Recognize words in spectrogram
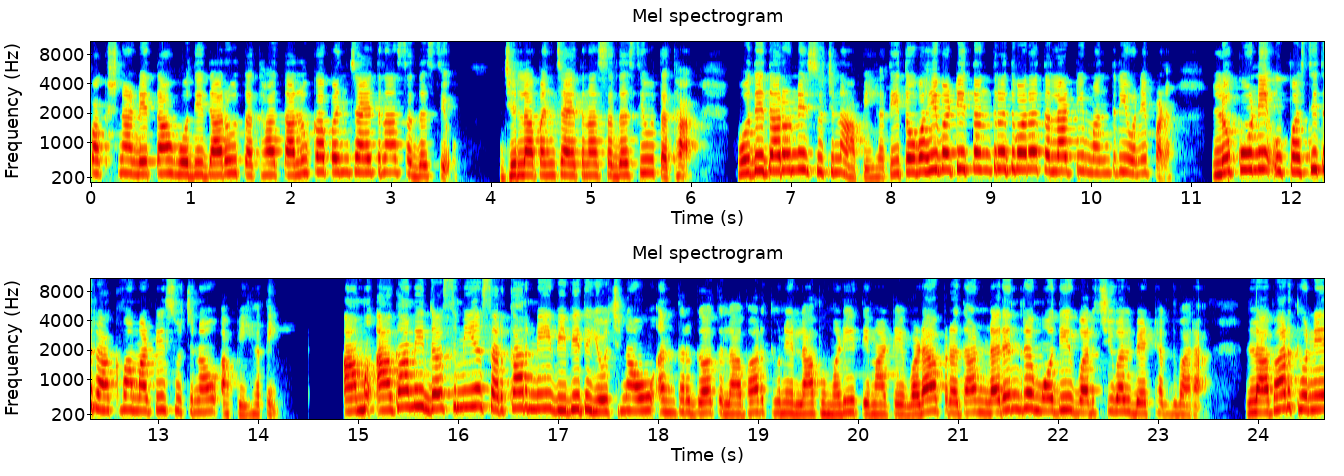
પક્ષના નેતા, હોદ્દેદારો તથા તાલુકા પંચાયતના સદસ્યો, જિલ્લા પંચાયતના સદસ્યો તથા હોદ્દેદારોને સૂચના આપી હતી. તો વહીવટી તંત્ર દ્વારા તલાટી મંત્રીઓને પણ લોકોને ઉપસ્થિત રાખવા માટે સૂચનાઓ આપી હતી. આમ આગામી દસમીએ સરકારની વિવિધ યોજનાઓ અંતર્ગત લાભાર્થીઓને લાભ મળે તે માટે વડાપ્રધાન નરેન્દ્ર મોદી વર્ચ્યુઅલ બેઠક દ્વારા લાભાર્થીઓને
